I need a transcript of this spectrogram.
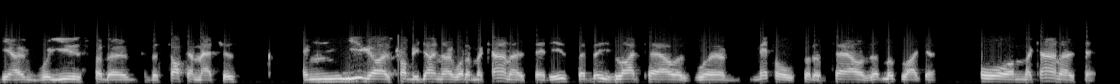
you know were used for the for the soccer matches and you guys probably don't know what a Meccano set is, but these light towers were metal sort of towers that looked like a four Meccano set.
